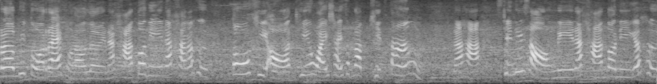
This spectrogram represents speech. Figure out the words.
เริ่มที่ตัวแรกของเราเลยนะคะ ตัวนี้นะคะก็คือตู้คีย์ออสที่ไว้ใช้สำหรับคิดตังค์นะคะ ชิ้นที่ 2 นี้นะคะ ตัวนี้ก็คือ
